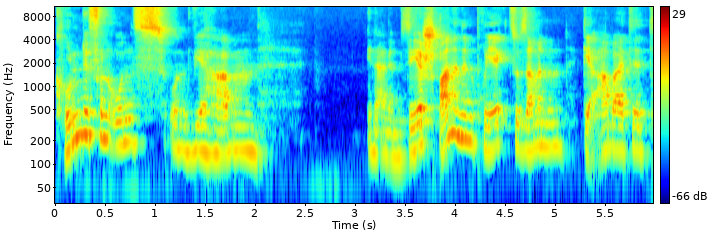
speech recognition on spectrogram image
Kunde von uns und wir haben in einem sehr spannenden Projekt zusammengearbeitet.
